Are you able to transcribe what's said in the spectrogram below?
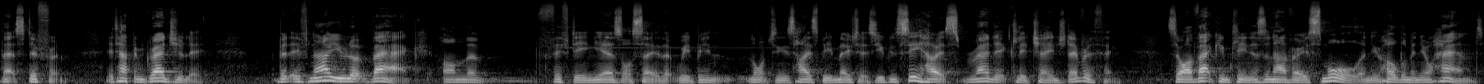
that's different." It happened gradually. But if now you look back on the 15 years or so that we've been launching these high-speed motors, you can see how it's radically changed everything. So our vacuum cleaners are now very small, and you hold them in your hand.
